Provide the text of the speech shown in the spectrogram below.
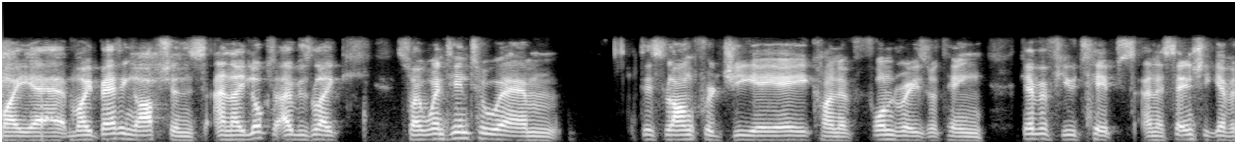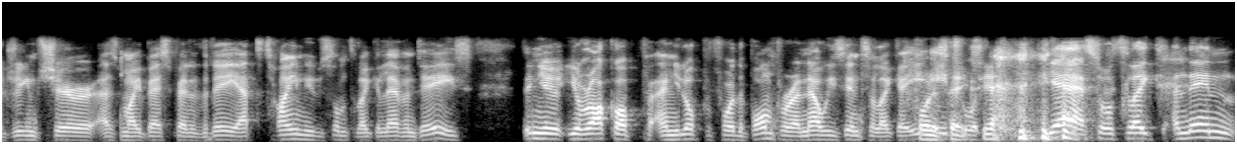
my uh, my betting options. And I looked, I was like, so I went into um, this Longford GAA kind of fundraiser thing, gave a few tips, and essentially gave a dream share as my best bet of the day. At the time, he was something like 11 days. Then you, you rock up and you look before the bumper, and now he's into like a eight, yeah. yeah, so it's like, and then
